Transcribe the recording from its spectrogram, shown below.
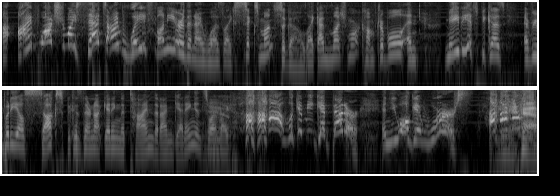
I- I've watched my sets. I'm way funnier than I was like six months ago. Like I'm much more comfortable, and maybe it's because everybody else sucks because they're not getting the time that I'm getting, and so I'm like, ha ha ha! Look at me get better, and you all get worse. yeah,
